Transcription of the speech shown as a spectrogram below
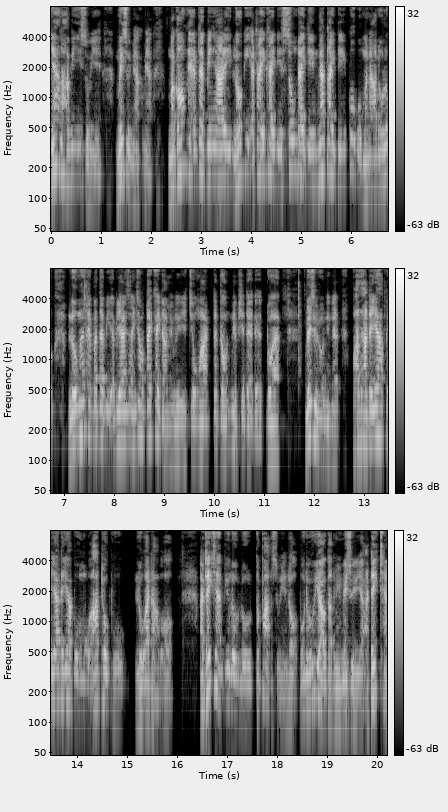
ညံ့လာပြီဆိုရင်မိတ်ဆွေများခင်ဗျာမကောင်းတဲ့အတတ်ပညာတွေလောကီအတိုက်အခိုက်တွေစုံတိုက်တွေနှက်တိုက်တွေကိုယ့်ကိုမနာလို့လို့လုပ်ငန်းနဲ့ပတ်သက်ပြီးအပြိုင်ဆိုင်ကြောင့်တိုက်ခိုက်တာမျိုးလေးတွေကြုံရတတ်တော်နှစ်ဖြစ်တဲ့အတွက် မိတ်ဆွေတို့အနေနဲ့ဘာသာတရားဖရာတရားပုံမူအားထုတ်ဖို့လိုအပ်တာပေါ့အဋိဋ္ဌံပြုလုပ်လို့တပဆိုရင်တော့ဗုဒ္ဓဘုရားတာသမီမိတ်ဆွေတွေကအဋိဋ္ဌံ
